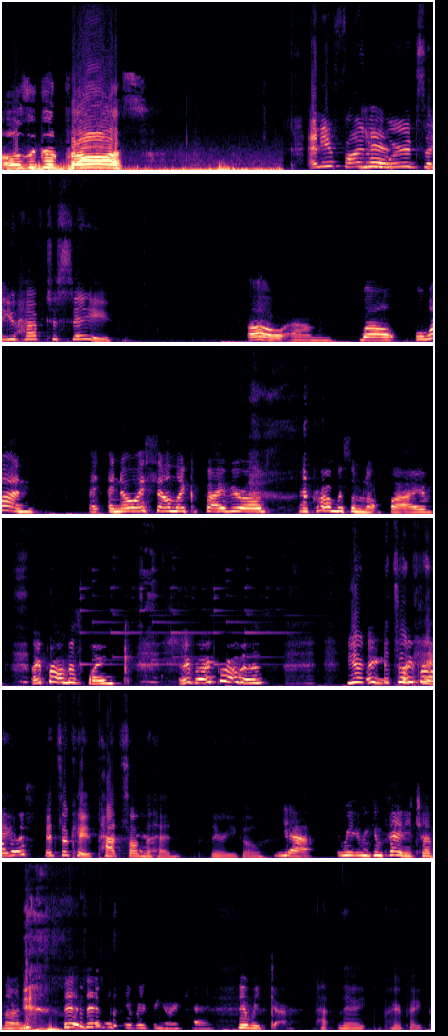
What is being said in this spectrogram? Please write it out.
That was a good pass. Any final Yes. words that you have to say? Oh, um, well, for one, I, I know I sound like a five year old. I promise I'm not five. I promise, Link. I, I promise. You're, I- it's okay. It's okay. Pats on the head. There you go. Yeah, we, we can pat each other on the head. That, that makes everything okay. There we go. Pat, there, perfect.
